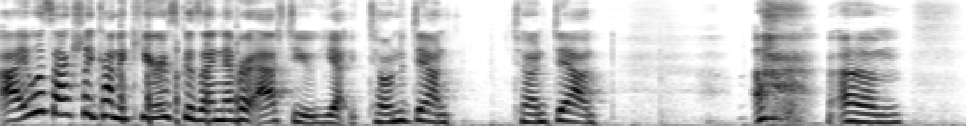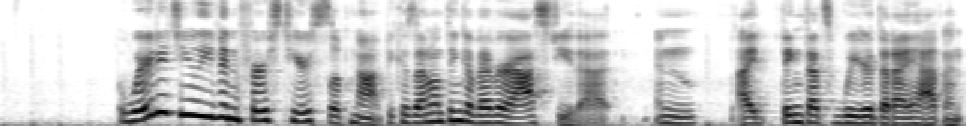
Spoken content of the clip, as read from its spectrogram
I was actually kind of curious because I never asked you. Yeah, tone it down. Tone it down. um, where did you even first hear Slipknot? Because I don't think I've ever asked you that, and I think that's weird that I haven't.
